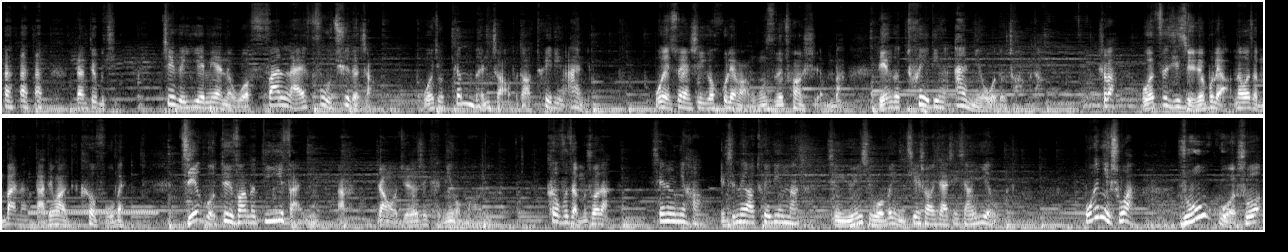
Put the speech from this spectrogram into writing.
但对不起，这个页面呢，我翻来覆去的找，我就根本找不到退订按钮。我也算是一个互联网公司的创始人吧，连个退订按钮我都找不到，是吧？我自己解决不了，那我怎么办呢？打电话给客服呗。结果对方的第一反应啊，让我觉得这肯定有猫腻。客服怎么说的？先生你好，你真的要退订吗？请允许我为你介绍一下这项业务。我跟你说啊，如果说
